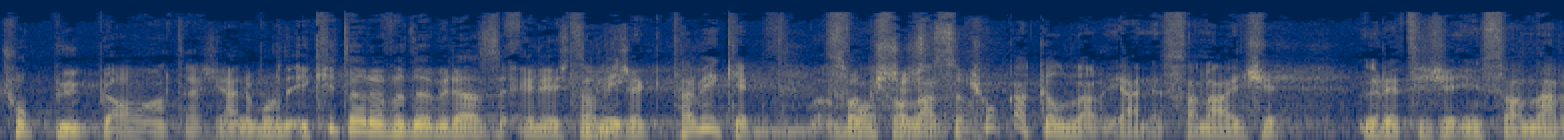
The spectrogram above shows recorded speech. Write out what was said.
çok büyük bir avantaj. Yani burada iki tarafı da biraz eleştirecek. Tabii, tabii ki. Sponsorlar çok akıllılar. Yani sanayici, üretici insanlar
